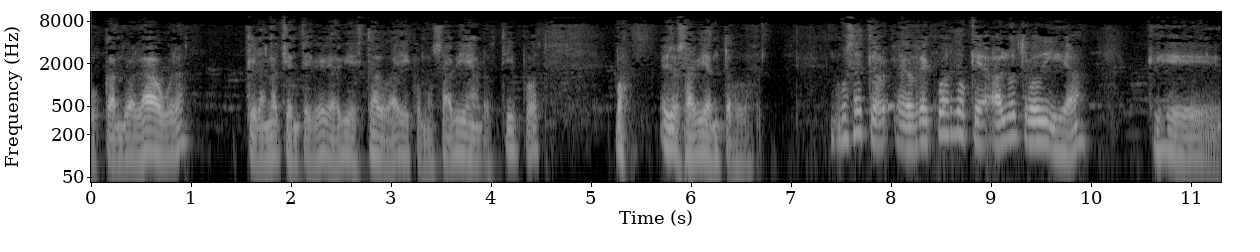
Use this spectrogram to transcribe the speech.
buscando a Laura, que la noche anterior había estado ahí, como sabían los tipos. Bueno, ellos sabían todo. Vos sabés que eh, recuerdo que al otro día que,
